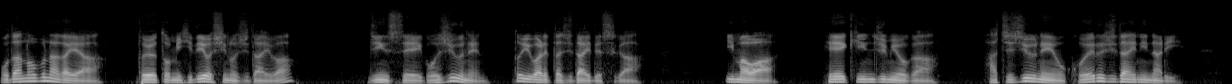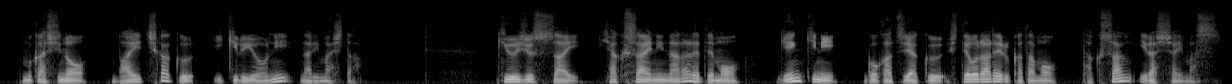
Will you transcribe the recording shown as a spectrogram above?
織田信長や豊臣秀吉の時代は人生50年と言われた時代ですが今は平均寿命が80年を超える時代になり昔の倍近く生きるようになりました。90歳100歳になられても元気にご活躍しておられる方もたくさんいらっしゃいます。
